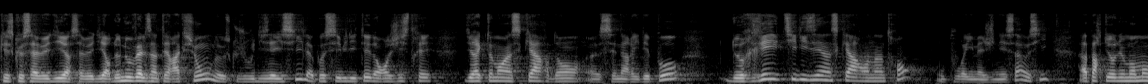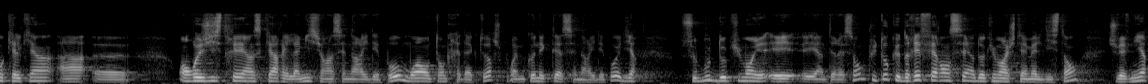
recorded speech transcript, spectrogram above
qu'est-ce que ça veut dire? Ça veut dire de nouvelles interactions, de ce que je vous disais ici, la possibilité d'enregistrer directement un SCAR dans euh, Scénarii Dépôt, de réutiliser un SCAR en intrant, on pourrait imaginer ça aussi, à partir du moment où quelqu'un a enregistré un SCAR et l'a mis sur un Scénarii Dépôt, moi en tant que rédacteur, je pourrais me connecter à Scénarii Dépôt et dire ce bout de document est, intéressant, plutôt que de référencer un document HTML distant, je vais venir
